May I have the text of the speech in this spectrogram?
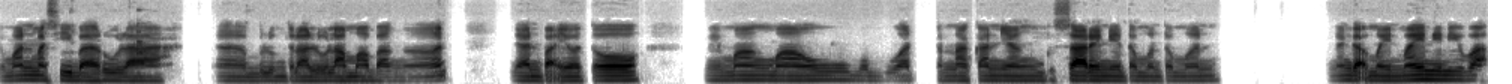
Cuman masih baru lah eh, belum terlalu lama banget. Dan Pak Yoto memang mau membuat ternakan yang besar ini teman-teman. Nah nggak main-main ini Pak.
